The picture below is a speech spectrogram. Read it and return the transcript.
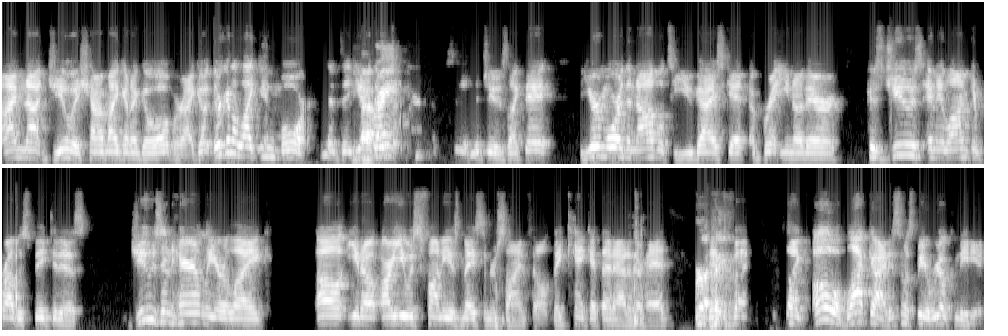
I'm not Jewish. How am I going to go over?" I go, "They're going to like you more." The, the, you know, Right. the Jews like they, you're more the novelty. You guys get a Brit. You know, they're because Jews and Elon can probably speak to this. Jews inherently are like, oh, you know, are you as funny as Mason or Seinfeld? They can't get that out of their head. Right. But it's like, oh, a black guy, this must be a real comedian.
